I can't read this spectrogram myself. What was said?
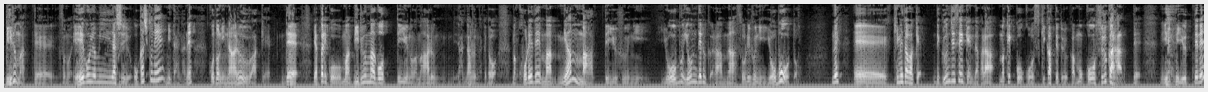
ビルマって、その、英語読みだし、おかしくね？みたいなね、ことになるわけ。で、やっぱりこう、まあ、ビルマ語っていうのが、まあ、あるん、あるんだけど、まあ、これで、まあ、ミャンマーっていう風に、呼ぶ、呼んでるから、まあ、そういう風に呼ぼうと。ね、えー、決めたわけ。で、軍事政権だから、まあ、結構こう好き勝手というか、もうこうするからって 言ってね。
